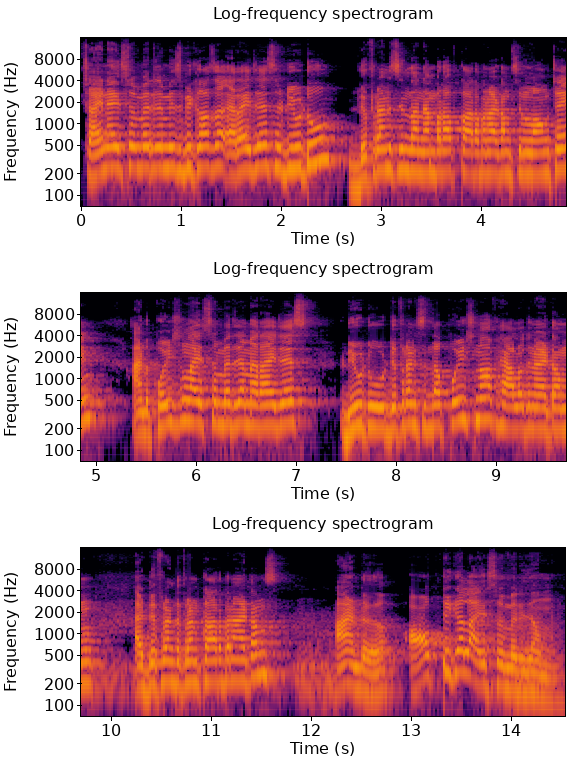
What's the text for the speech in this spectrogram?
Chain isomerism is because arises due to difference in the number of carbon atoms in long chain and positional isomerism arises due to difference in the position of halogen atom at different different carbon atoms and uh, optical isomerism.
